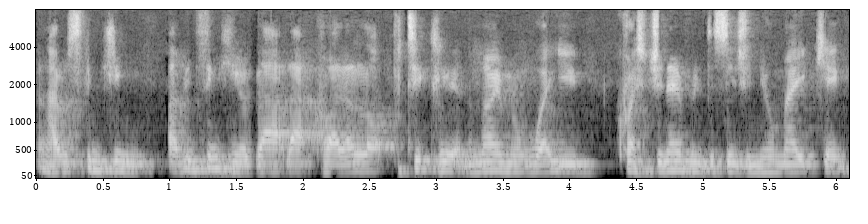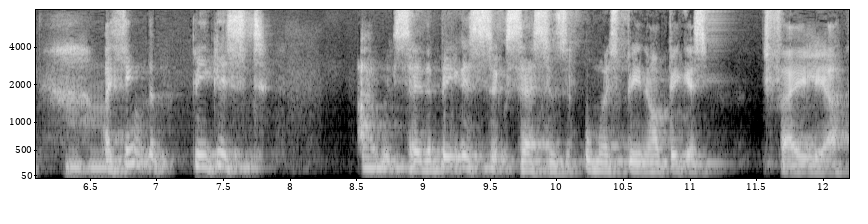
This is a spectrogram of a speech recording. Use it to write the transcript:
And I was thinking, I've been thinking about that quite a lot, particularly at the moment where you question every decision you're making. Mm-hmm. I think the biggest, I would say, the biggest success has almost been our biggest failure.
